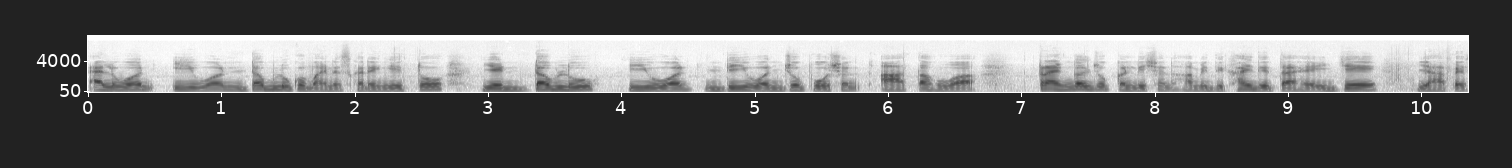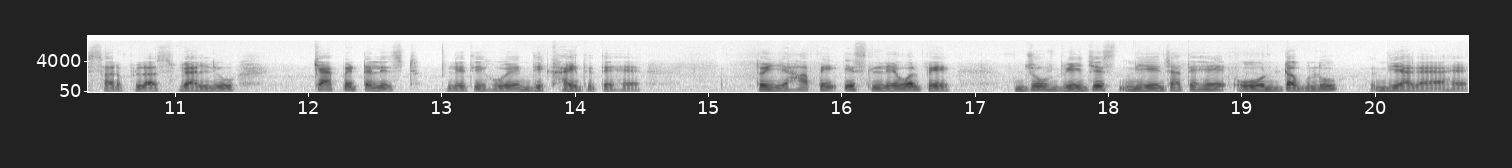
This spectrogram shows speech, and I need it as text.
L one E one W को माइनस करेंगे तो ये W E one D one जो पोर्शन आता हुआ ट्रायंगल जो कंडीशन हमें दिखाई देता है, ये यहाँ पे सरप्लस वैल्यू कैपिटलिस्ट लेते हुए दिखाई देते हैं। तो यहाँ पे इस लेवल पे जो वेजेस दिए जाते हैं ओ डब्लू दिया गया है।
